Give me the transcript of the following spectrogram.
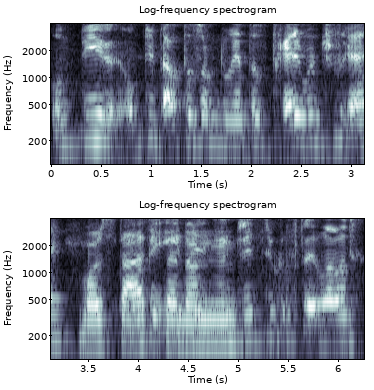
und die, und die Tante sagen, du hättest drei Wünsche frei Was darfst du in, dann in? Bezug auf deine Arbeit.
